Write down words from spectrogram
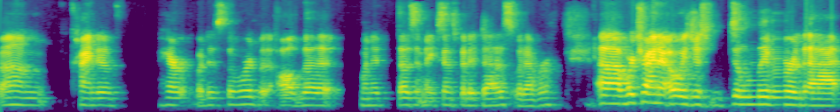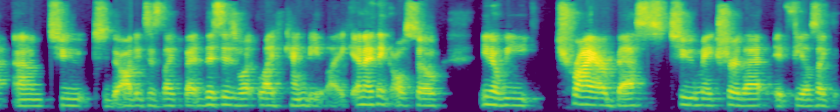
um, kind of hair. What is the word? But all the when it doesn't make sense, but it does, whatever. Uh, we're trying to always just deliver that um, to to the audiences, like that. This is what life can be like, and I think also, you know, we try our best to make sure that it feels like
